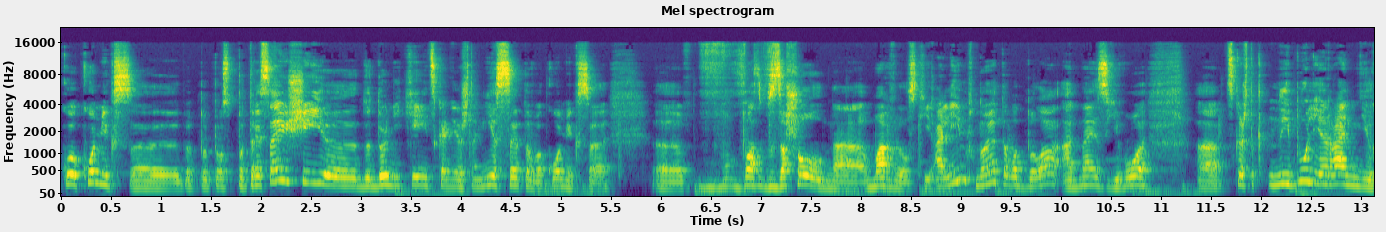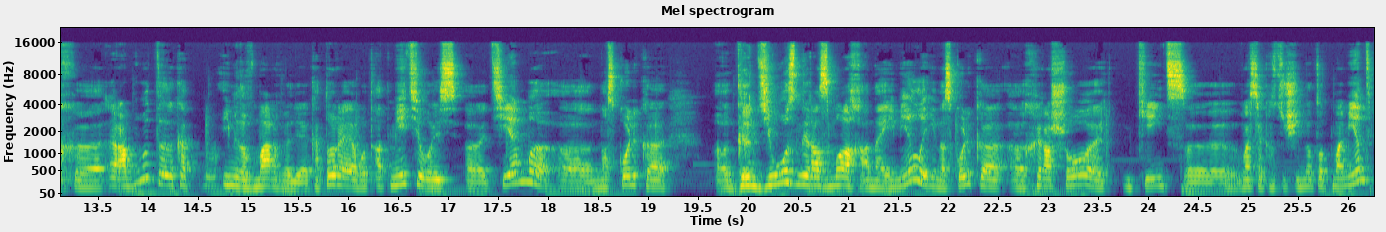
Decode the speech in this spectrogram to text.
Комикс э, просто потрясающий. Э, Донни Кейтс, конечно, не с этого комикса э, взошел на марвелский Олимп, но это вот была одна из его, э, скажем так, наиболее ранних э, работ именно в Марвеле, которая вот отметилась тем, насколько грандиозный размах она имела и насколько хорошо Кейтс, во всяком случае, на тот момент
